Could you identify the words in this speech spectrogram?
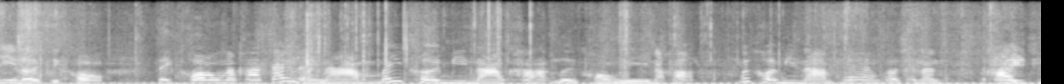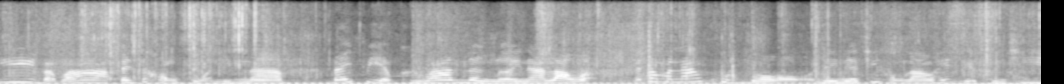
นี่เลยติดคลองติดคลองนะคะ ใกล้แหล่งน้ำไม่เคยมีน้ำขาดเลยคลองนี้นะคะ ไม่เคยมีน้ำแห้ง เพราะฉะนั้นใครที่แบบว่าเป็นเจ้าของสวนริมน้ำได้เปรียบคือว่าหนึ่งเลยนะเราอะไม่ต้องมานั่งขุดบ่อในเนื้อที่ของเราให้เสียพื้นที่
